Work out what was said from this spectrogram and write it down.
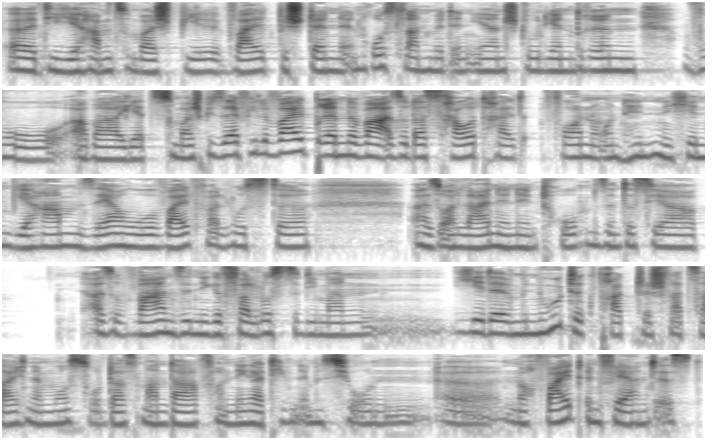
Äh, die haben zum Beispiel Waldbestände in Russland mit in ihren Studien drin, wo aber jetzt zum Beispiel sehr viele Waldbrände war. Also das haut halt vorne und hinten nicht hin. Wir haben sehr hohe Waldverluste. Also allein in den Tropen sind es ja also wahnsinnige Verluste, die man jede Minute praktisch verzeichnen muss, sodass man da von negativen Emissionen äh, noch weit entfernt ist.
